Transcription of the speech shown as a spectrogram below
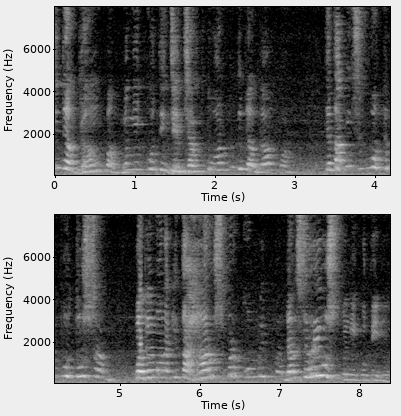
tidak gampang. Mengikuti jejak Tuhan itu tidak gampang. Tetapi sebuah keputusan. Bagaimana kita harus berkomitmen dan serius mengikutinya.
